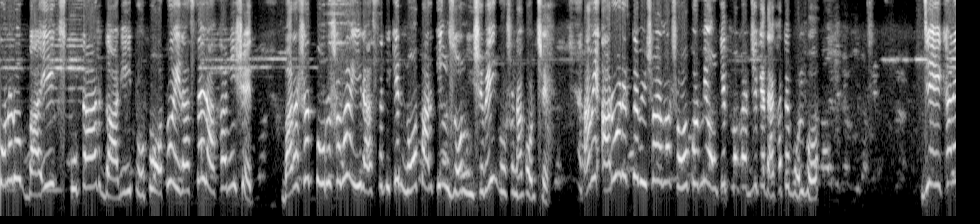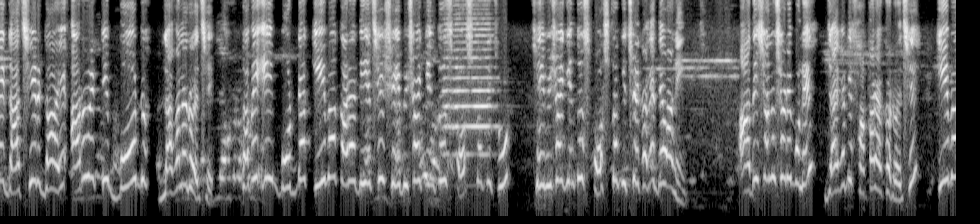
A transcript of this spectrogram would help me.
কোনোরূপ বাইক, স্কুটার, গাড়ি, টোটো, অটো এই রাস্তায় রাখা নিষেধ। বারাসাত পৌরসভা এই রাস্তাটিকে নো পার্কিং জোন হিসেবেই ঘোষণা করছে। আমি আরও আরেকটা বিষয় আমার সহকর্মী অঙ্কিত মুখার্জিকে দেখাতে বলব যে এখানে গাছের গায়ে আরও একটি বোর্ড লাগানো রয়েছে। তবে এই বোর্ডটা কে বা কারা দিয়েছে সেই বিষয় কিন্তু স্পষ্ট কিছু, সেই বিষয় কিন্তু স্পষ্ট কিছু এখানে দেওয়া নেই। আদেশ অনুসারে বলে জায়গাটি ফাঁকা রাখা রয়েছে। কে বা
